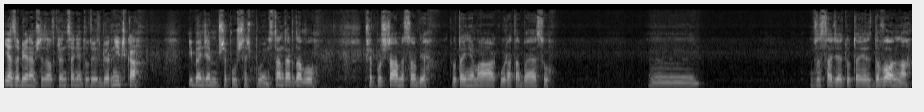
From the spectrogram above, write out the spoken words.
Ja zabieram się za odkręcenie tutaj zbiorniczka i będziemy przepuszczać płyn. Standardowo przepuszczamy sobie. Tutaj nie ma akurat ABS-u. Yy, W zasadzie tutaj jest dowolna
